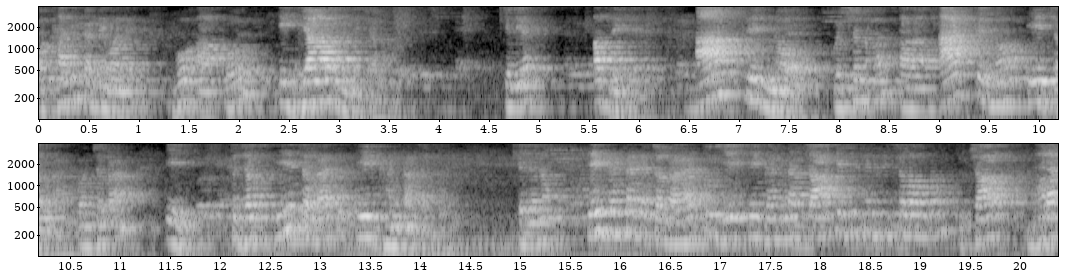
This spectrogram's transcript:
वह खाली करने वाले, वो आपको ग्यारह बजे चला। क्लियर? अब देखिए, आठ से नौ। क्वेश्चन नंबर आठ से नौ ए चल रहा है। कौन चल रहा है? ए तो जब ए चल रहा है तो एक घंटा चल रहा है। ठीक है ना? एक घंटा जब चल रहा है तो ये एक घंटा चार के एफिशिएंसी चला होगा। तो चार भरा,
